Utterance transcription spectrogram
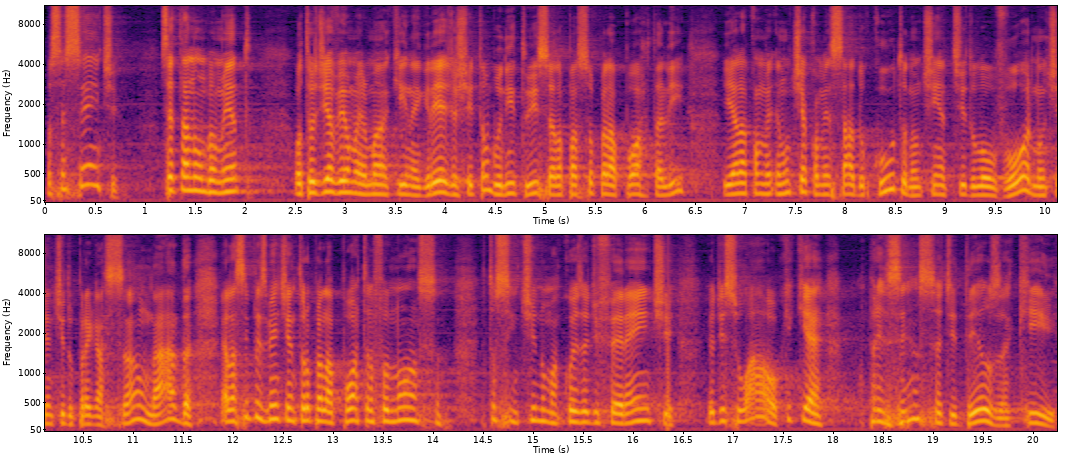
Você sente. Você está num momento. Outro dia veio uma irmã aqui na igreja, achei tão bonito isso. Ela passou pela porta ali e ela não tinha começado o culto, não tinha tido louvor, não tinha tido pregação, nada. Ela simplesmente entrou pela porta. Ela falou: Nossa, estou sentindo uma coisa diferente. Eu disse: Uau, o que, que é? A presença de Deus aqui.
